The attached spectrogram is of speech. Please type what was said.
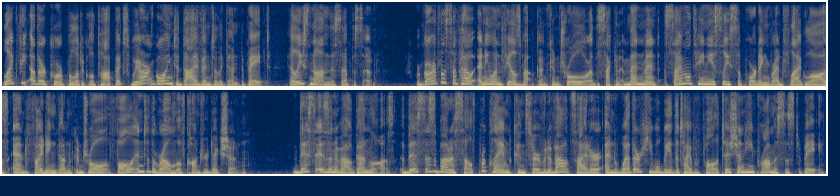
Like the other core political topics, we aren't going to dive into the gun debate, at least not in this episode. Regardless of how anyone feels about gun control or the Second Amendment, simultaneously supporting red flag laws and fighting gun control fall into the realm of contradiction. This isn't about gun laws. This is about a self proclaimed conservative outsider and whether he will be the type of politician he promises to be.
